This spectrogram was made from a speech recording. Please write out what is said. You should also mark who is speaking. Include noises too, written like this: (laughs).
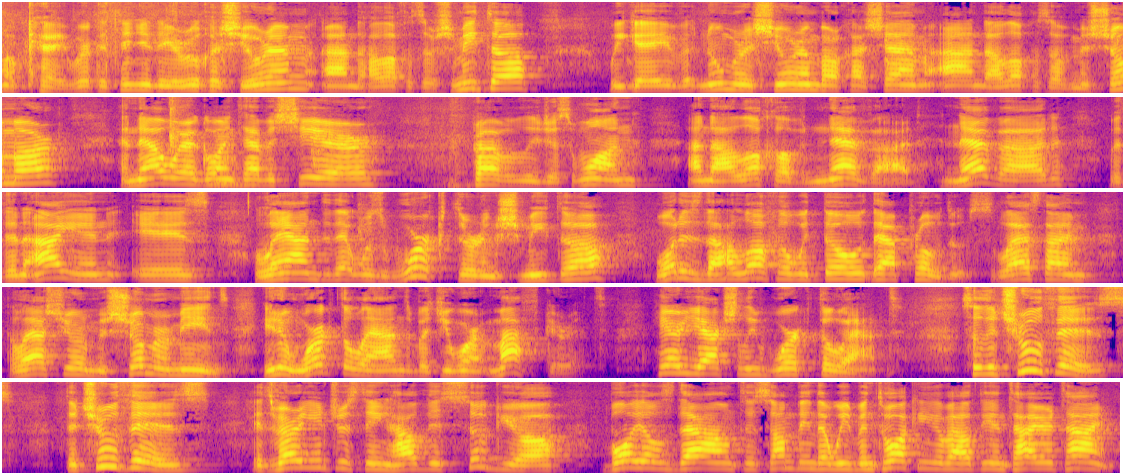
Speaker 1: Okay, we're continuing the Yerucha Shurim and the halachas of Shemitah. We gave numerous Shurim, Baruch Hashem, and the halachas of Mishumar. And now we're going to have a shir, probably just one, on the halacha of Nevad. Nevad, with an ayin, is land that was worked during Shemitah. What is the halacha with those, that produce? Last time, the last year, Mishumar means you didn't work the land, but you weren't mafkir it. Here you actually worked the land. So the truth is, the truth is, it's very interesting how this sugya boils down to something that we've been talking about the entire time.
